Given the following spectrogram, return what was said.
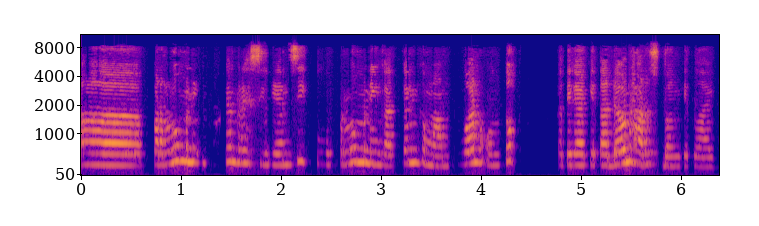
uh, perlu meningkatkan resiliensiku, perlu meningkatkan kemampuan untuk ketika kita down harus bangkit lagi.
